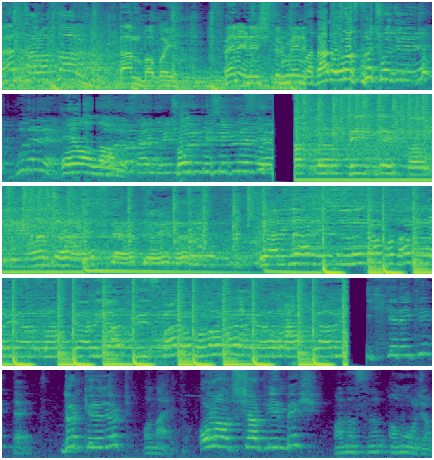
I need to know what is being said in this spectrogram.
Ben taraftarım. Ben babayım. Ben eleştirmenim. Ben orospu çocuğuyum. Bu ne? Eyvallah abi. Çok teşekkür ederim. İki kere iki? Evet. Dört kere dört? On altı. On altı çarpı yirmi beş? Anasının ama hocam.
